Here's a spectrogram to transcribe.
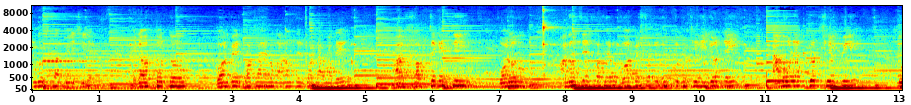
পুরস্কার পেয়েছিলেন। এটা অত্যন্ত গর্বের কথা এবং আনন্দের কথা আমাদের। আর সব থেকে একটি বড় আনন্দের কথা এবং গর্বের সাথে যুক্ত করছি এই জন্যেই এমন একজন শিল্পী দু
